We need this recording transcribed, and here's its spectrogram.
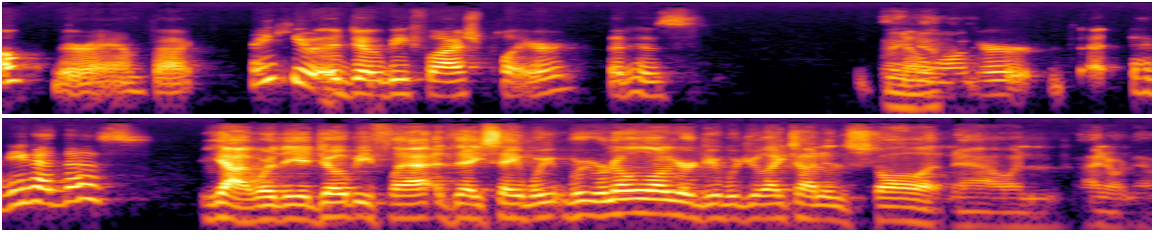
Oh, there I am back. Thank you, Adobe Flash Player. That has no longer. Have you had this? yeah. Where the Adobe Flash, they say we, we're no longer do. Would you like to uninstall it now? And I don't know.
